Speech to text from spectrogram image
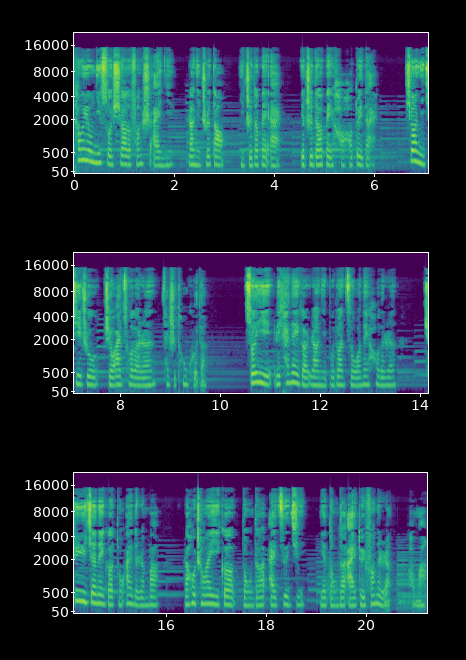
他会用你所需要的方式爱你，让你知道你值得被爱，也值得被好好对待。希望你记住，只有爱错了人才是痛苦的。所以，离开那个让你不断自我内耗的人，去遇见那个懂爱的人吧，然后成为一个懂得爱自己，也懂得爱对方的人，好吗？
